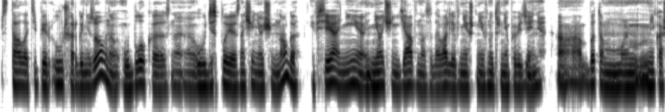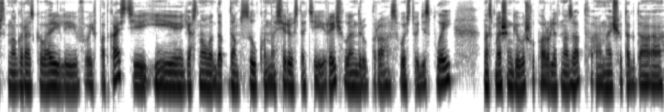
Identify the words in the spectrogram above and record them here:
стало теперь лучше организовано. У блока, у дисплея значений очень много, и все они не очень явно задавали внешнее и внутреннее поведение. А об этом мы, мне кажется, много раз говорили и в, и в подкасте, и я снова дам ссылку на серию статей Рэйчел Эндрю про свойства дисплей. На смешинге вышел пару лет назад. Она еще тогда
